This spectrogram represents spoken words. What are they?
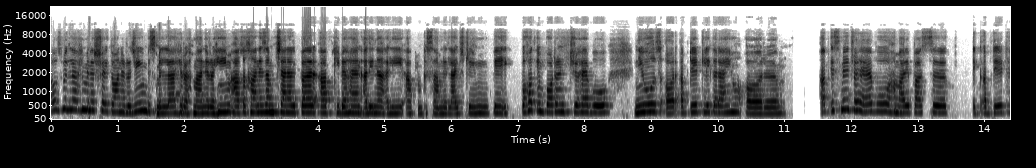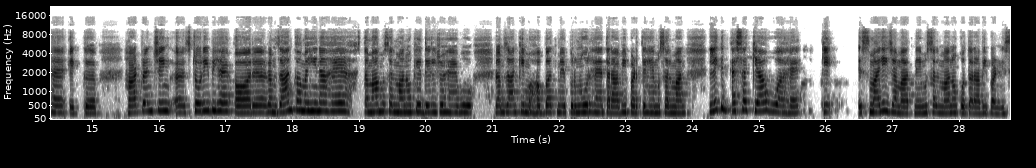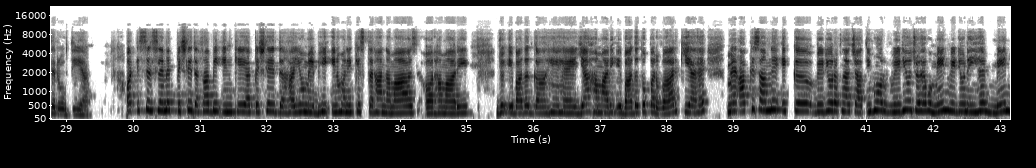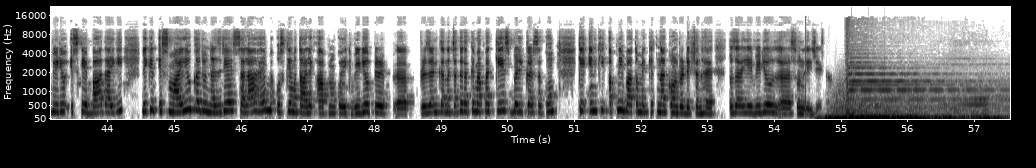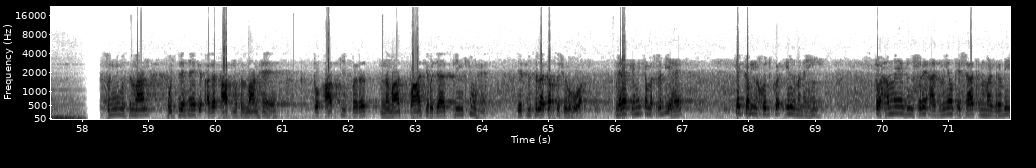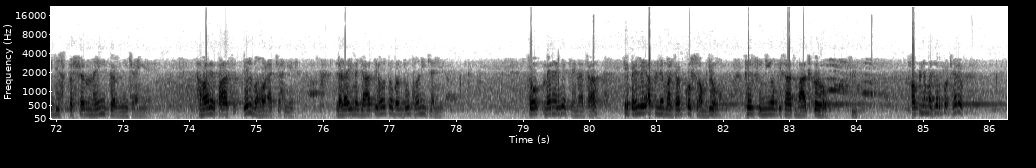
اعوذ باللہ من الشیطان الرجیم، بسم اللہ الرحمن الرحیم۔ آقا خانزم چینل پر آپ کی بہن علینا علی آپ لوگوں کے سامنے لائیو سٹریم پہ ایک بہت امپورٹنٹ جو ہے وہ نیوز اور اپڈیٹ لے کر آئی ہوں۔ اور اب اس میں جو ہے وہ ہمارے پاس ایک اپڈیٹ ہے، ایک ہارٹ رنچنگ سٹوری بھی ہے۔ اور رمضان کا مہینہ ہے۔ تمام مسلمانوں کے دل جو ہیں وہ رمضان کی محبت میں پرنور ہیں، تراوی پڑھتے ہیں مسلمان۔ لیکن ایسا کیا ہوا ہے کہ اسماعیلی جماعت نے مسلمانوں کو تراوی پڑھنے سے روک دیا؟ اور اس سلسلے میں پچھلی دفعہ بھی ان کے یا پچھلے دہائیوں میں بھی انہوں نے کس طرح نماز اور ہماری جو عبادت گاہیں ہیں یا ہماری عبادتوں پر وار کیا ہے، میں آپ کے سامنے ایک ویڈیو رکھنا چاہتی ہوں اور ویڈیو جو ہے وہ مین ویڈیو نہیں ہے مین ویڈیو اس کے بعد آئے گی، لیکن اسماعیلیوں کا جو نظریہ صلاح ہے، میں اس کے متعلق آپ لوگوں کو ایک ویڈیو پریزنٹ کرنا چاہتی ہوں تاکہ میں اپنا کیس بلڈ کر سکوں کہ ان کی اپنی باتوں میں کتنا کانٹروڈکشن ہے۔ تو ذرا یہ ویڈیو سن لیجیے گا۔ سنی مسلمان پوچھتے ہیں کہ اگر آپ مسلمان ہیں تو آپ کی فرض نماز پانچ کے بجائے تین کیوں ہے یہ سلسلہ کب سے شروع ہوا؟ میرا کہنے کا مطلب یہ ہے کہ کبھی خود کو علم نہیں تو ہمیں دوسرے آدمیوں کے ساتھ مذہبی ڈسکشن نہیں کرنی چاہیے۔ ہمارے پاس علم ہونا چاہیے۔ لڑائی میں جاتے ہو تو بندوق ہونی چاہیے۔ تو میرا یہ کہنا تھا کہ پہلے اپنے مذہب کو سمجھو، پھر سنیوں کے ساتھ بات کرو۔ اپنے مذہب کو ٹھہرو۔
